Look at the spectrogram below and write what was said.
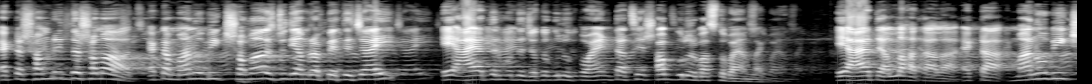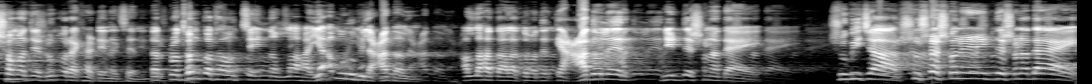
একটা সমৃদ্ধ সমাজ, একটা মানবিক সমাজ যদি আমরা পেতে চাই, এই আয়াতের মধ্যে যতগুলো পয়েন্ট আছে, সবগুলোর বাস্তবায়ন লাগবে। এই আয়াতে আল্লাহ তাআলা একটা মানবিক সমাজের রূপরেখা টেনেছেন। তার প্রথম কথা হচ্ছে, ইন্নাল্লাহ ইয়ামুরু বিল আদল। আল্লাহ তাআলা তোমাদেরকে আদলের নির্দেশনা দেয়। সুবিচার, সুশাসনের নির্দেশনা দেয়।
